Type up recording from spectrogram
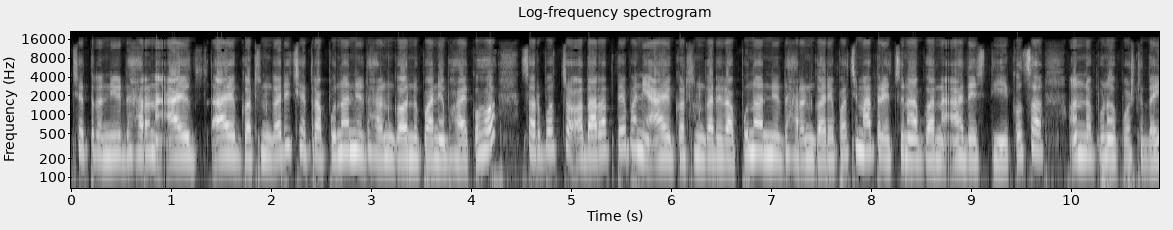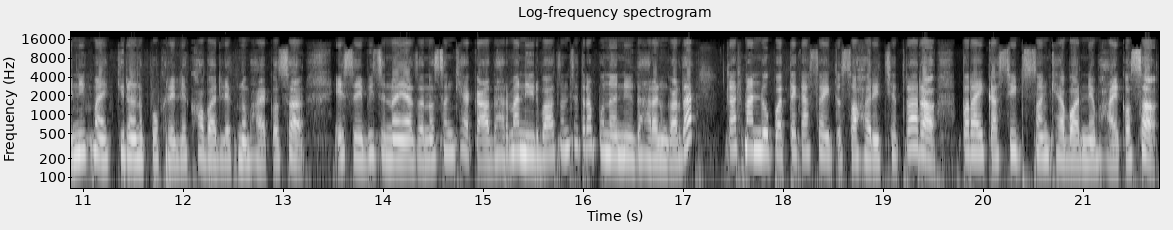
क्षेत्र निर्धारण आयोग आयोग गठन गरी क्षेत्र पुनर्निर्धारण गर्नुपर्ने भएको हो। सर्वोच्च अदालतले पनि आयोग गठन गरेर पुनर्निर्धारण गरेपछि मात्रै चुनाव गर्न आदेश दिएको छ। अन्नपूर्ण पोस्ट दैनिकमा किरण पोखरेलले खबर लेख्नु भएको छ। यसैबीच नयाँ जनसङ्ख्याका आधारमा निर्वाचन क्षेत्र पुनर्निर्धारण गर्दा काठमाडौँ उपत्यका सहित शहरी क्षेत्र र तराईका सिट संख्या बढ्ने भएको छ।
